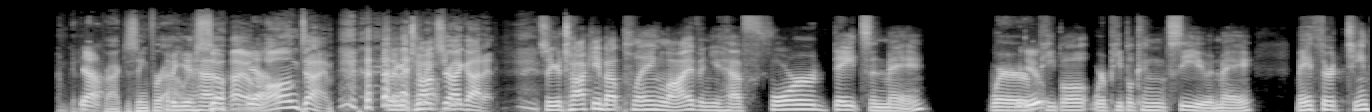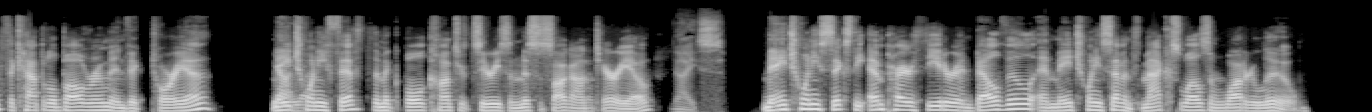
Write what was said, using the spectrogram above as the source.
I'm going to Yeah. be practicing for So hours. you have- so a long time you're to make sure I got it. So you're talking about playing live, and you have four dates in May where people where people can see you in May. May 13th, the Capital Ballroom in Victoria. May Yeah, yeah. 25th, the McBowl Concert Series in Mississauga, Ontario. Nice. May 26th, the Empire Theater in Belleville, and May 27th, Maxwell's in Waterloo.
